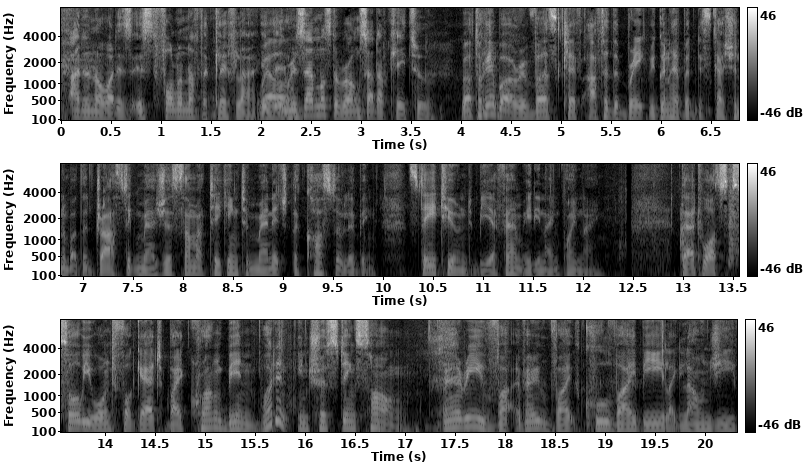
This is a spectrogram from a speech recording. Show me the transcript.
from I don't know what is it's fallen off the cliff lah. It- it, resembles the wrong side of K two. Well, talking about a reverse cliff, after the break, we're going to have a discussion about the drastic measures some are taking to manage the cost of living. Stay tuned, BFM 89.9. That was So We Won't Forget by Khruangbin. What an interesting song. Very, vi- very vi- cool, vibey, like loungy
